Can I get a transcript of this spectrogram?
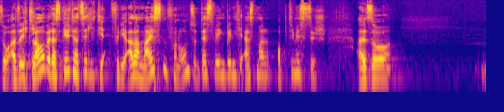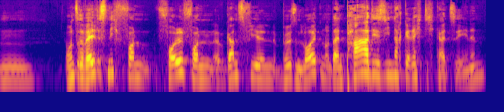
So, also ich glaube, das gilt tatsächlich die, für die allermeisten von uns und deswegen bin ich erstmal optimistisch. Also mh, unsere Welt ist nicht von, voll von ganz vielen bösen Leuten und ein paar, die sich nach Gerechtigkeit sehnen,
